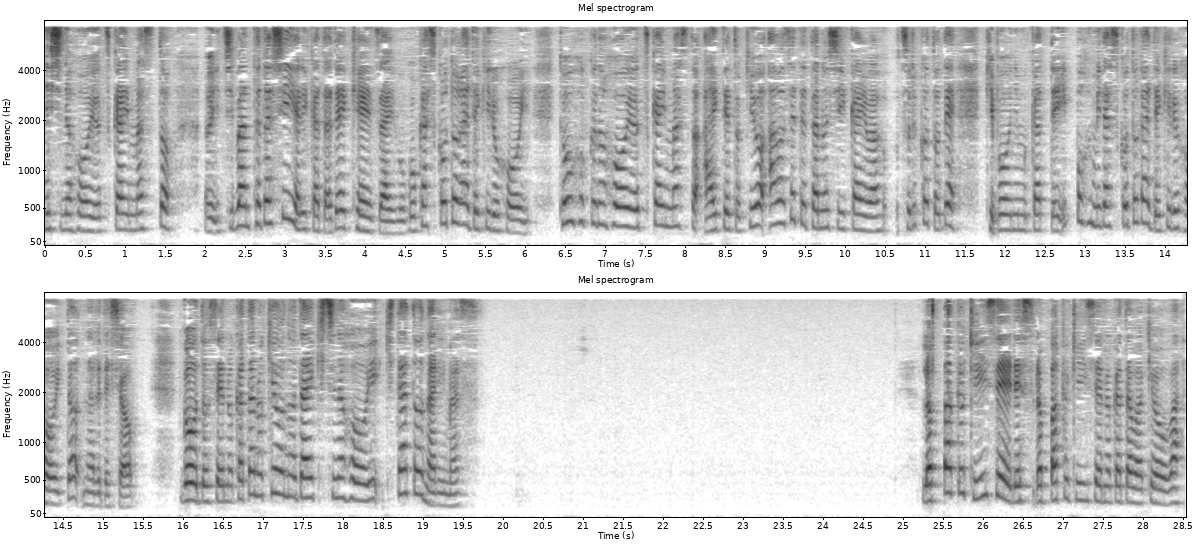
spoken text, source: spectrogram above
西の方位を使いますと一番正しいやり方で経済を動かすことができる方位。東北の方位を使いますと相手と気を合わせて楽しい会話をすることで希望に向かって一歩踏み出すことができる方位となるでしょう。合土星の方の今日の大吉の方位北となります。六白金星です。六白金星の方は今日は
